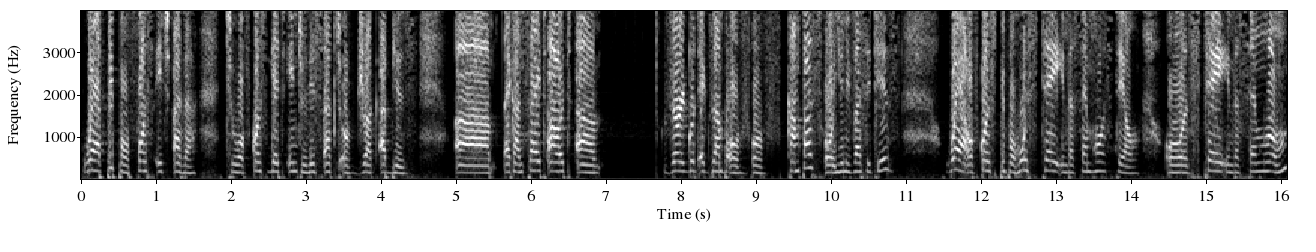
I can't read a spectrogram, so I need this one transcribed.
where people force each other to, of course, get into this act of drug abuse. Uh, I can cite out um, very good example of, of campus or universities where of course people who stay in the same hostel or stay in the same room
